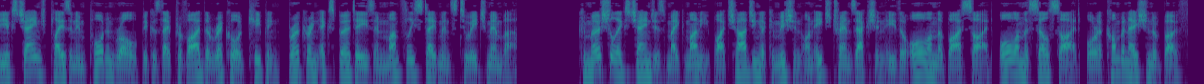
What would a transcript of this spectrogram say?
The exchange plays an important role because they provide the record-keeping, brokering expertise and monthly statements to each member. Commercial exchanges make money by charging a commission on each transaction either all on the buy side, all on the sell side, or a combination of both.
